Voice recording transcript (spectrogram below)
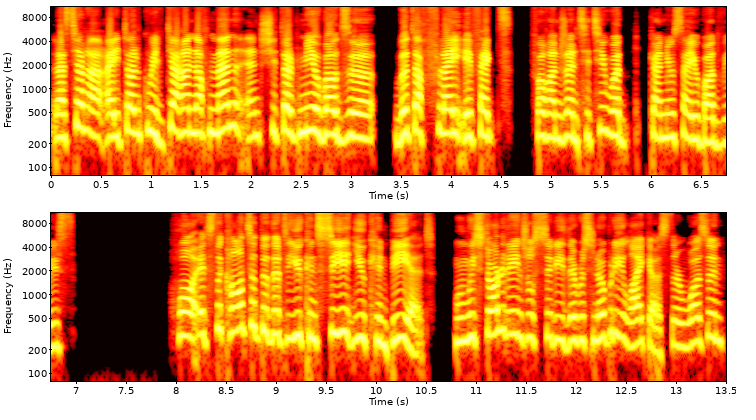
last year, I talked with Kara Nortman and she told me about the butterfly effect for Angel City. What can you say about this? Well, it's the concept that if you can see it, you can be it. When we started Angel City, there was nobody like us. There wasn't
